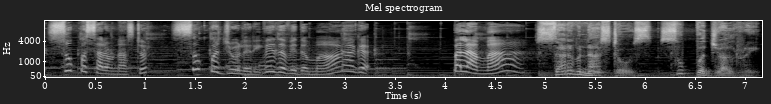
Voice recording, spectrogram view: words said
super Saravana store super jewellery விதவிதமா நகை. பலாமா? Saravana stores super jewellery.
